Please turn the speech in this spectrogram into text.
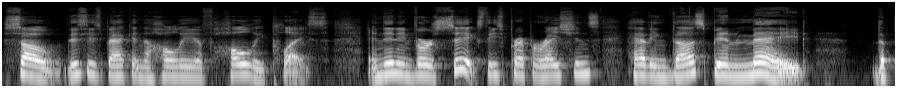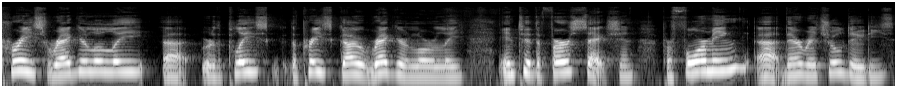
So this is back in the Holy of Holy place. And then in verse 6, these preparations having thus been made, the priests regularly, uh, or the police, the priests go regularly into the first section, performing uh, their ritual duties,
